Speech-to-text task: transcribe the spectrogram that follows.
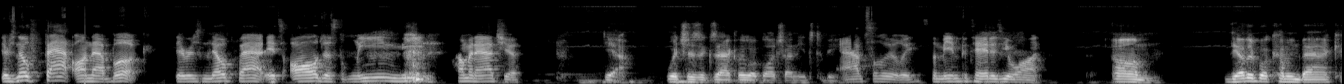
there's no fat on that book. There is no fat. It's all just lean meat coming at you. Yeah, which is exactly what Bloodshot needs to be. Absolutely, it's the meat and potatoes you want. Um, the other book coming back,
